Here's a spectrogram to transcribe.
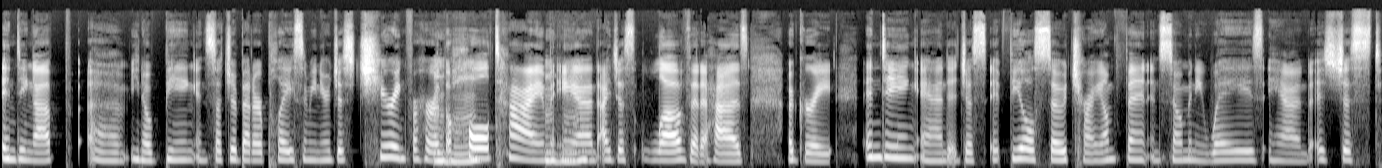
ending up um, you know being in such a better place i mean you're just cheering for her the Mhm. whole time Mhm. and i just love that it has a great ending and it just it feels so triumphant in so many ways and it's just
